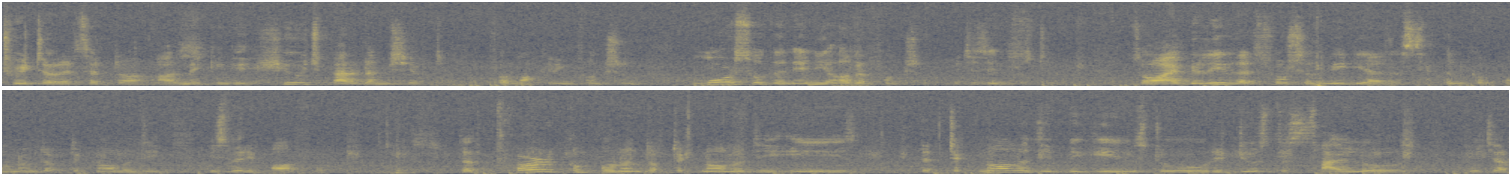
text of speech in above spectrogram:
Twitter, etc., are making a huge paradigm shift for marketing function, more so than any other function, which is interesting. So I believe that social media as a second component of technology is very powerful. The third component of technology is that technology begins to reduce the silos, which are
